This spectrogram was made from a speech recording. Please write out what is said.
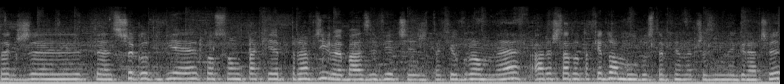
Także te, z czego dwie to są takie prawdziwe bazy, wiecie, że takie ogromne, a reszta to takie domy udostępnione przez innych graczy.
